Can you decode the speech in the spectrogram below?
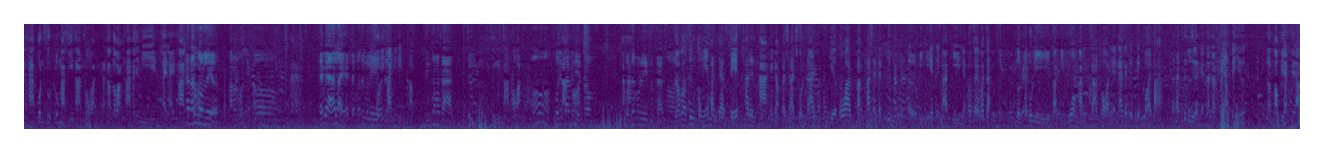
นะฮะบนสุดลงมาที่สาทรนะครับระหว่างทางก็จะมีหลาย ๆ ท่าค่าน้ำนนท์เลยเหรอท่าน้ำนนท์เลยครับอ๋อใช้เวลาเท่าไหร่ฮะจากนนทบุรีโฟร์ที่ไฟมินิทครับถึงธรรมศาสตร์ ซึ่งตรงนี้มันจะเซฟค่าเดินทางให้กับประชาชนได้ค่อนข้างเยอะ เพราะว่าบางท่านอาจจะขึ้นเอ่อ BTS MRT เนี่ยเข้าใจว่าจากนนทบุรีสายสีม่วงมาถึงสาทรเนี่ยน่าจะเกือบเกือบร้อยบาทแต่ถ้าขึ้นเรือเนี่ยน่าจะประหยัดได้เยอะ แล้วก็ประหยัดเวลา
